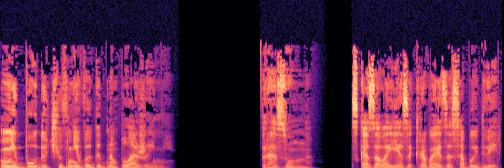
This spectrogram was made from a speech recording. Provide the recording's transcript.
не будучи в невыгодном положении. «Разумно», — сказала я, закрывая за собой дверь.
